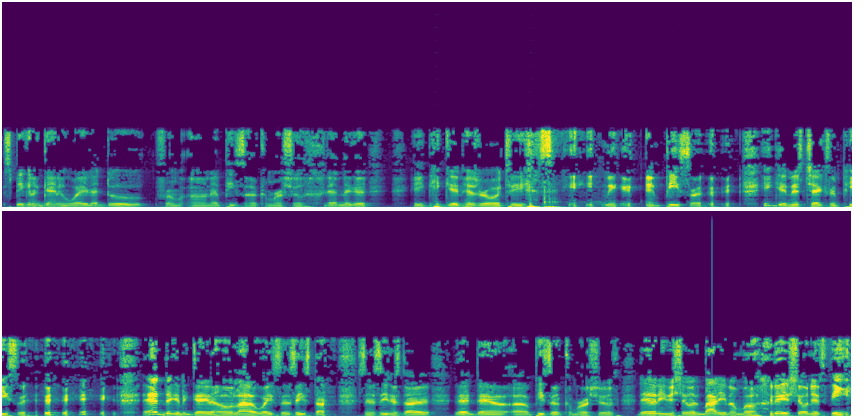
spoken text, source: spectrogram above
speaking of gaining weight, that dude from um, that Pizza Hut commercial, that nigga, he, he getting his royalties in pizza. he getting his checks in pizza. that nigga done gained a whole lot of weight since he started, since he done started that damn uh, pizza commercials. They don't even show his body no more. they showing his feet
